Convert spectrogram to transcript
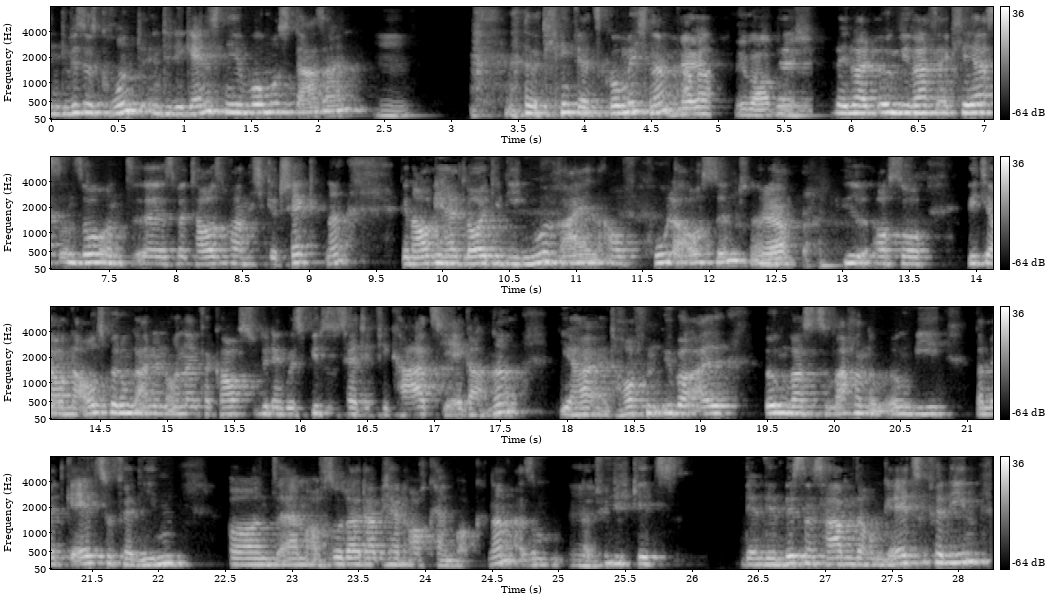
ein gewisses Grundintelligenzniveau muss da sein. Mhm. klingt jetzt komisch, ne? Nee, Aber überhaupt nicht. Wenn du halt irgendwie was erklärst und so und äh, es wird tausendfach nicht gecheckt, ne? Genau wie halt Leute, die nur rein auf Kohle aus sind. Ne? Ja. Viel auch so, bietet ja auch eine Ausbildung an in Online-Verkaufsstudien, gibt es viel zu Zertifikatsjäger, ne? Die halt hoffen, überall irgendwas zu machen, um irgendwie damit Geld zu verdienen. Und ähm, auf so Leute habe ich halt auch keinen Bock. Ne? Also mhm. natürlich geht es, wenn wir ein Business haben, darum Geld zu verdienen.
